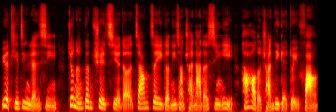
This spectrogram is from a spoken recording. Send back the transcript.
越贴近人心，就能更确切的将这一个你想传达的心意好好的传递给对方。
